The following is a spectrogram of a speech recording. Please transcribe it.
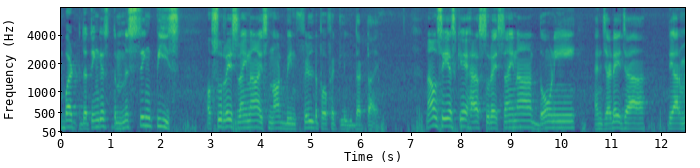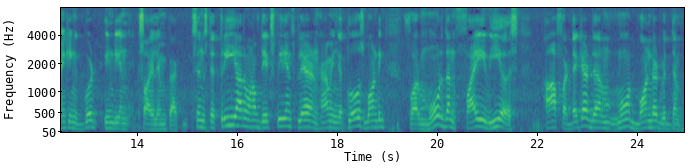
But the thing is, the missing piece of Suresh Raina is not being filled perfectly that time. Now CSK has Suresh Raina, Dhoni, and Jadeja. They are making a good Indian soil impact. Since the three are one of the experienced player and having a close bonding for more than five years, half a decade, they are more bonded with them.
